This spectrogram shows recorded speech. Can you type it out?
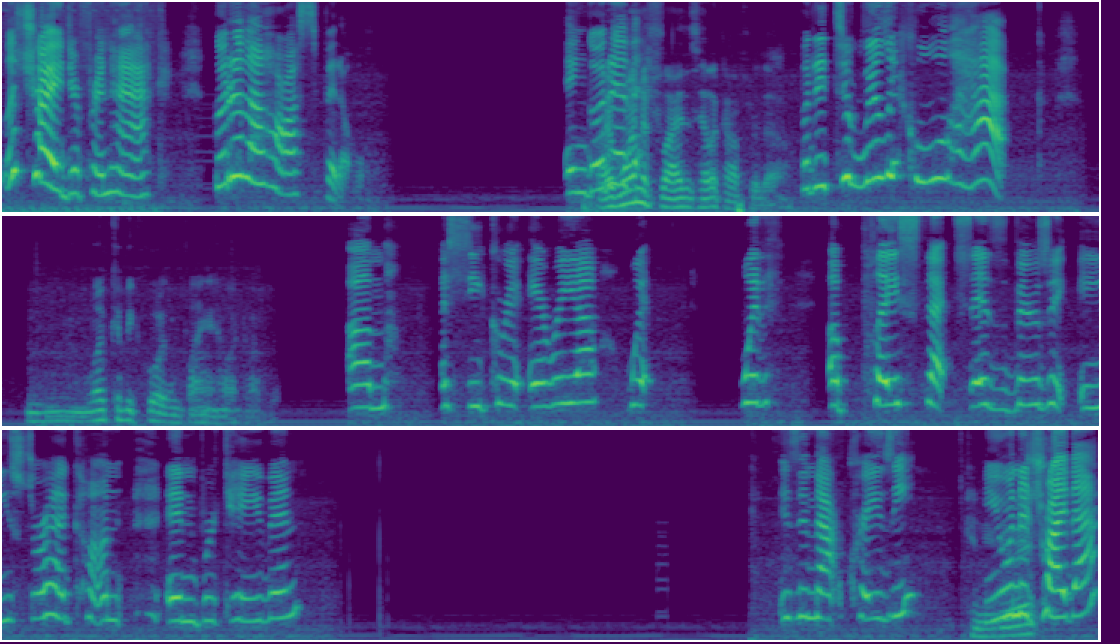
Let's try a different hack. Go to the hospital. And go to. I want the- to fly this helicopter, though. but it's a really cool hack. Mm, What could be cooler than flying a helicopter? um a secret area with with a place that says there's an Easter egg hunt in Brookhaven. Isn't that crazy? Can you, You want to try that?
